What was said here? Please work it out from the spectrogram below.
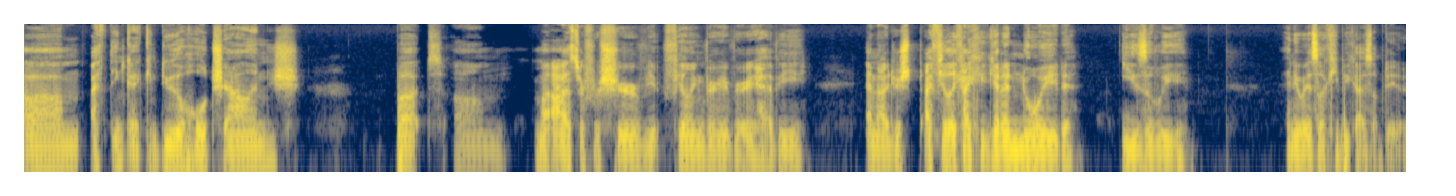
Um, I think I can do the whole challenge, but um, my eyes are for sure feeling very, very heavy, and I just I feel like I could get annoyed easily Anyways, I'll keep you guys updated.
